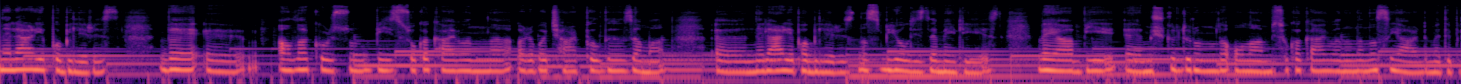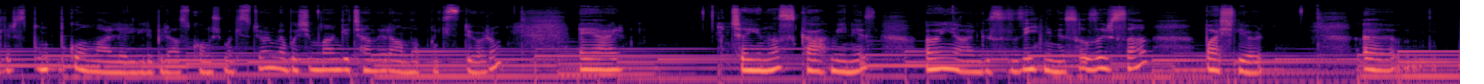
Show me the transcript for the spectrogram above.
neler yapabiliriz ve e, Allah korusun bir sokak hayvanına araba çarpıldığı zaman e, neler yapabiliriz, nasıl bir yol izlemeliyiz veya bir e, müşkül durumda olan bir sokak hayvanına nasıl yardım edebiliriz bu, bu konularla ilgili biraz konuşmak istiyorum ve başımdan geçenleri anlatmak istiyorum. Eğer çayınız, kahveniz, ön yargısız zihniniz hazırsa başlıyorum. Ee,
